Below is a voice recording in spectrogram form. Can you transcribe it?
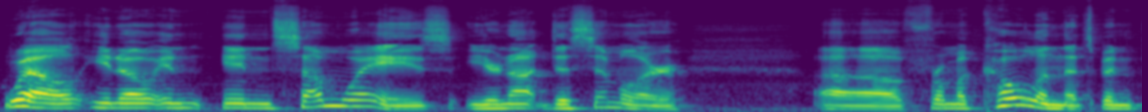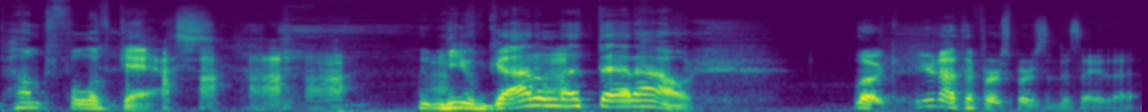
Well, you know, in, in some ways, you're not dissimilar uh, from a colon that's been pumped full of gas. You've got to let that out. Look, you're not the first person to say that.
